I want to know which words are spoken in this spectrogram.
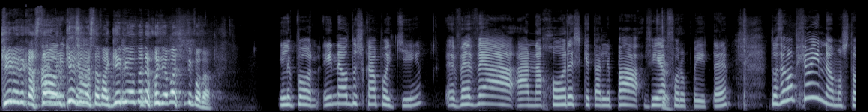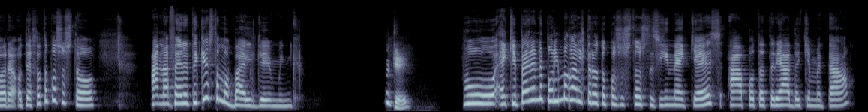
Κύριε δικαστά, ορκίζομαι στο Ευαγγέλιο, δεν έχω διαβάσει τίποτα. Λοιπόν, είναι όντως κάπου εκεί. ε, βέβαια ανά χώρες και τα λοιπά διαφοροποιείται. Το θέμα ποιο είναι όμως τώρα, ότι αυτό το ποσοστό αναφέρεται και στο mobile gaming. OK. Που εκεί πέρα είναι πολύ μεγαλύτερο το ποσοστό στις γυναίκες από τα 30 και μετά.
